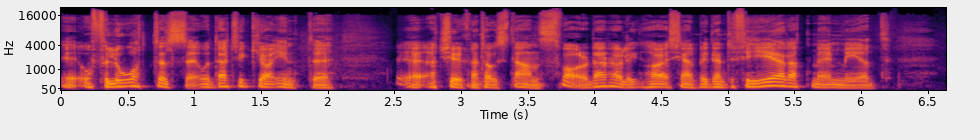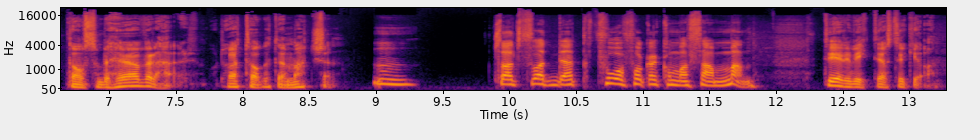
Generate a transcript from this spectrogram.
eh, och förlåtelse. Och där tycker jag inte att kyrkan har tagit sitt ansvar. Och där har jag känt mig identifierat mig med de som behöver det här. Och då har jag tagit den matchen. Mm. Så att få, att få folk att komma samman? Det är det viktigaste tycker jag. Mm.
